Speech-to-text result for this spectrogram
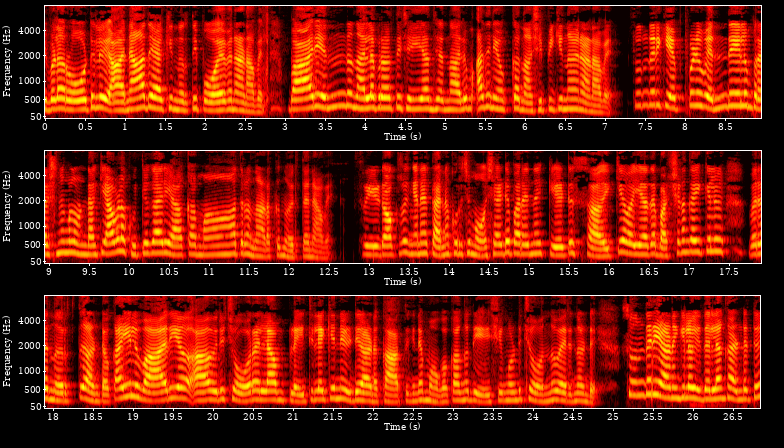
ഇവിടെ റോട്ടിൽ അനാഥയാക്കി നിർത്തി പോയവനാണ് അവൻ. ഭാര്യ എന്ത് നല്ല പ്രവൃത്തി ചെയ്യാൻ ചെന്നാലും അതിനെയൊക്കെ നശിപ്പിക്കുന്നവനാണ് അവൻ. സുന്ദരിക്ക് എപ്പോഴും എന്തേലും പ്രശ്നങ്ങൾ ഉണ്ടാക്കി അവളെ കുറ്റക്കാരിയാക്കാൻ മാത്രം നടക്കുന്ന ഒരുത്തനവൻ ശ്രീ ഡോക്ടർ ഇങ്ങനെ തന്നെ കുറിച്ച് മോശമായിട്ട് പറയുന്നത് കേട്ട് സഹിക്കുക വയ്യാതെ ഭക്ഷണം കഴിക്കൽ വരെ നിർത്തുകയാണ് കേട്ടോ കയ്യിൽ വാരിയ ആ ഒരു ചോറെല്ലാം പ്ലേറ്റിലേക്ക് തന്നെ ഇടുകയാണ്. കാർത്തികിന്റെ മുഖമൊക്കെ അങ്ങ് ദേഷ്യം കൊണ്ട് ചുവന്നു വരുന്നുണ്ട്. സുന്ദരിയാണെങ്കിലോ ഇതെല്ലാം കണ്ടിട്ട്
